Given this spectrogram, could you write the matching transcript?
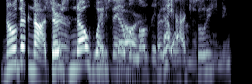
No, they're not. There's sure, no they're way they are. below the are they Devils in the actually?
